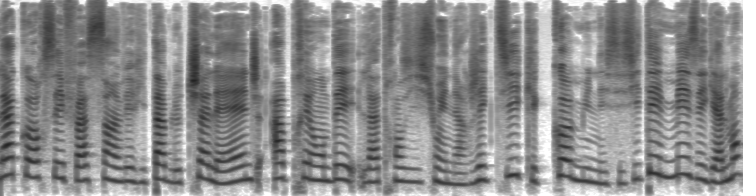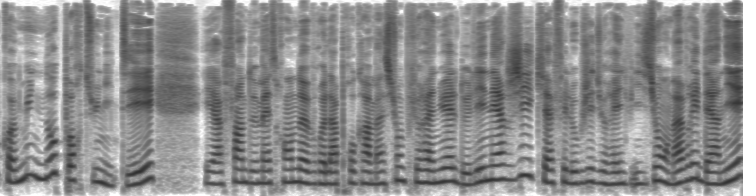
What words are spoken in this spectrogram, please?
La Corse est face à un véritable challenge, appréhender la transition énergétique comme une nécessité, mais également comme une opportunité. Et afin de mettre en œuvre la programmation pluriannuelle de l'énergie qui a fait l'objet d'une révision en avril dernier,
